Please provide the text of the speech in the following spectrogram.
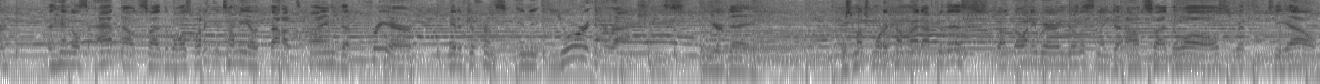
the handle's at outside the walls. Why don't you tell me about a time that prayer made a difference in your interactions in your day? There's much more to come right after this. Don't go anywhere. You're listening to Outside the Walls with TL.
